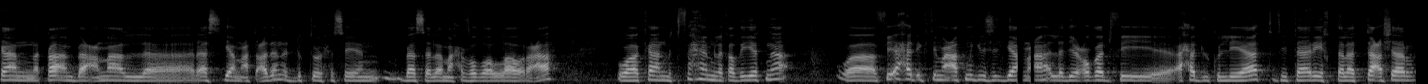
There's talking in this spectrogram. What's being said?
كان قائم بأعمال آه، رئيس جامعة عدن الدكتور حسين باسلامة حفظه الله ورعاه وكان متفهم لقضيتنا. وفي أحد اجتماعات مجلس الجامعة الذي عقد في أحد الكليات في تاريخ 13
